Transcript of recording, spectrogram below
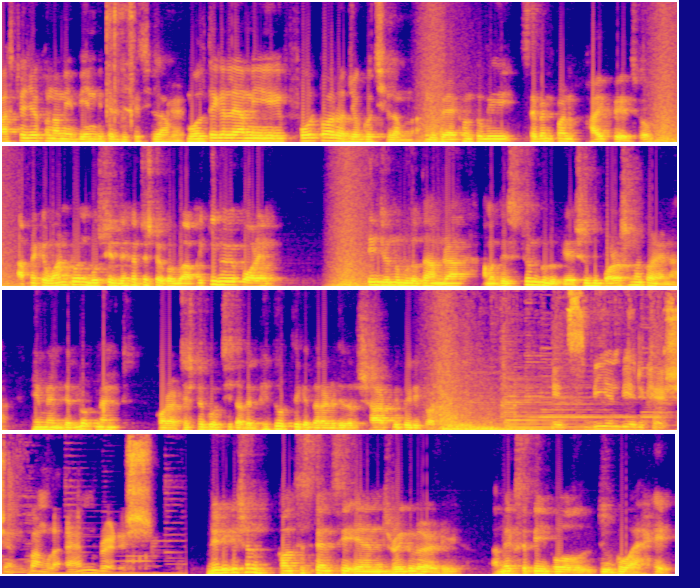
ফার্স্টে যখন আমি বিএনপিতে ঢুকেছিলাম বলতে গেলে আমি ফোর পাওয়ারও যোগ্য ছিলাম না। কিন্তু এখন তুমি সেভেন পয়েন্ট ফাইভ পেয়েছ। আপনাকে ওয়ান টু ওয়ান বসিয়ে দেখার চেষ্টা করব আপনি কীভাবে পড়েন? এই জন্য মূলত আমরা আমাদের স্টুডেন্টগুলোকে শুধু পড়াশোনা করে না হিউম্যান ডেভেলপমেন্ট করার চেষ্টা করছি তাদের ভিতর থেকে তারা নিজেদের শার্পলি তৈরি করে। It's BNB Education, Bangla and British. Dedication consistency and regularity makes a people to go ahead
